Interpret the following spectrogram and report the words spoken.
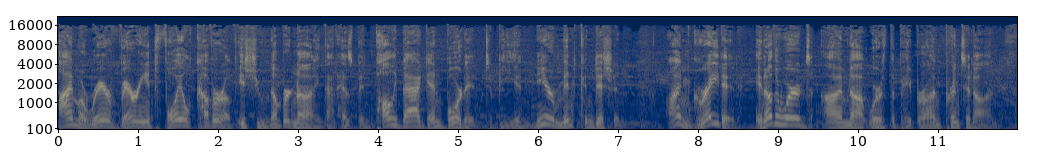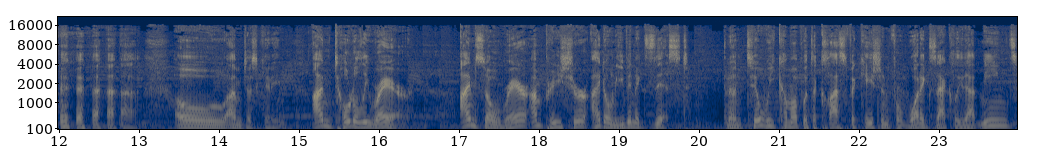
I'm a rare variant foil cover of issue number nine that has been polybagged and boarded to be in near mint condition. I'm graded. In other words, I'm not worth the paper I'm printed on. oh, I'm just kidding. I'm totally rare. I'm so rare, I'm pretty sure I don't even exist. And until we come up with a classification for what exactly that means,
